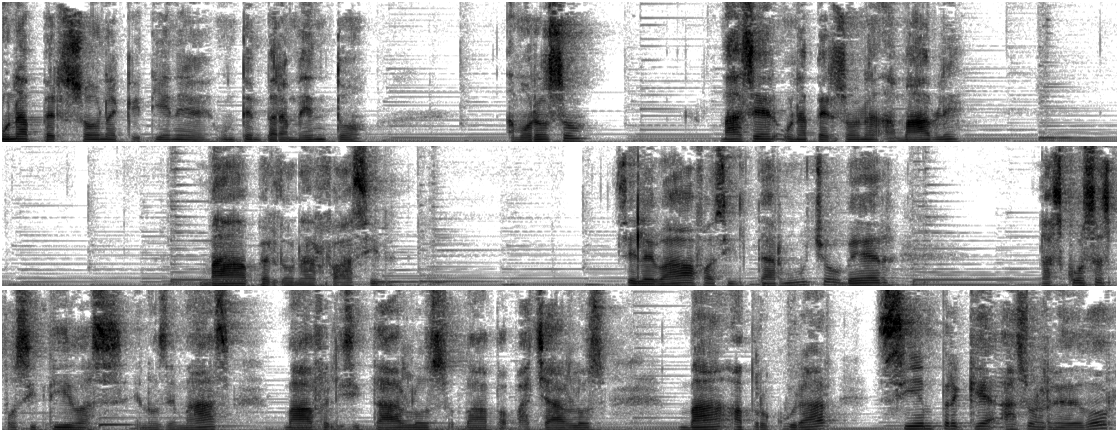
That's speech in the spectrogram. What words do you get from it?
Una persona que tiene un temperamento amoroso va a ser una persona amable, va a perdonar fácil, se le va a facilitar mucho ver las cosas positivas en los demás, va a felicitarlos, va a apapacharlos, va a procurar siempre que a su alrededor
